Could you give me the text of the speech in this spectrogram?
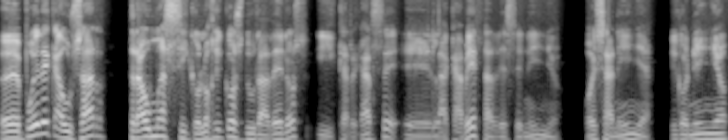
eh, puede causar traumas psicológicos duraderos y cargarse eh, la cabeza de ese niño o esa niña. Digo niño,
